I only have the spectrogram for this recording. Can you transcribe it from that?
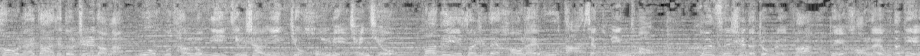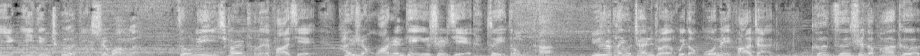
后来大家都知道了，《卧虎藏龙》一经上映就红遍全球，发哥也算是在好莱坞打响了名头。可此时的周润发对好莱坞的电影已经彻底失望了，走了一圈，他才发现还是华人电影世界最懂他。于是他又辗转回到国内发展。可此时的发哥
